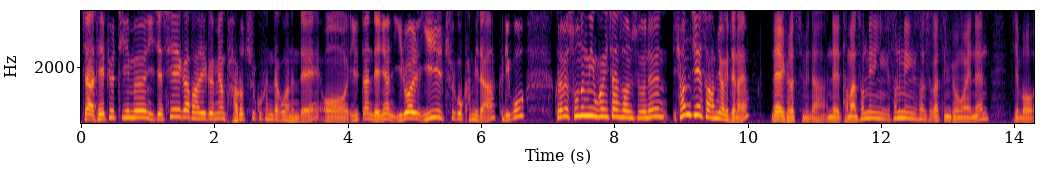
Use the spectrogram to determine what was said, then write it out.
자, 대표팀은 이제 새해가 밝으면 바로 출국한다고 하는데, 어, 일단 내년 1월 2일 출국합니다. 그리고 그러면 손흥민, 황희찬 선수는 현지에서 합류하게 되나요? 네, 그렇습니다. 근데 다만 손민 손흥민 선수 같은 경우에는 이제 뭐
